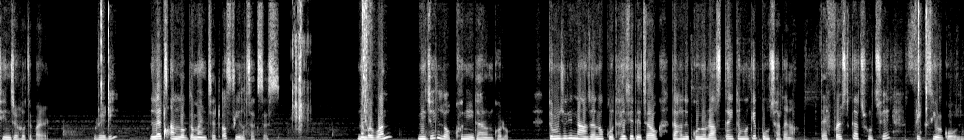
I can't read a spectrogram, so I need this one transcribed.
চেঞ্জার হতে পারে। Ready let's unlock the mindset of feel success number one নিজের লক্ষ্য নির্ধারণ করো। তুমি যদি না জানো কোথায় যেতে চাও, তাহলে কোনো রাস্তাই তোমাকে পৌঁছাবে না। তাই ফার্স্ট কাজ হচ্ছে ফিক্স ইউর গোল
